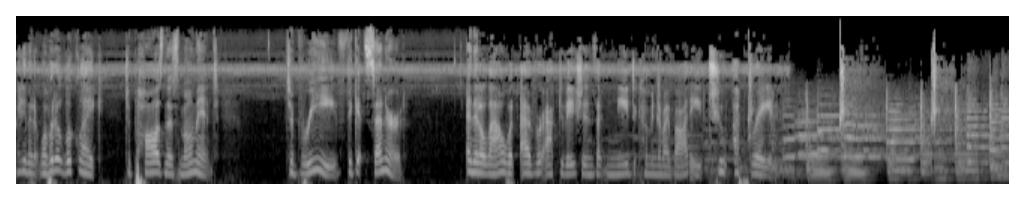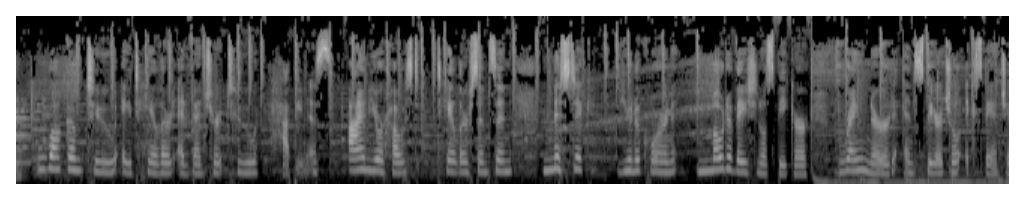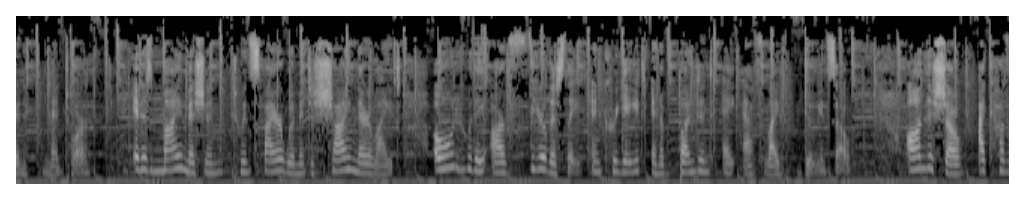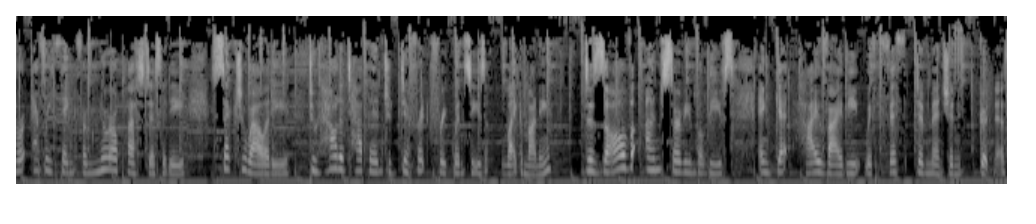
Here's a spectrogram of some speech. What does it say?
wait a minute, what would it look like to pause in this moment, to breathe, to get centered, and then allow whatever activations that need to come into my body to upgrade? Welcome to a tailored adventure to happiness. I'm your host, Taylor Simpson, mystic, unicorn, motivational speaker, brain nerd, and spiritual expansion mentor. It is my mission to inspire women to shine their light, own who they are fearlessly, and create an abundant AF life doing so. On this show, I cover everything from neuroplasticity, sexuality, to how to tap into different frequencies like money, dissolve unserving beliefs, and get high vibey with fifth dimension goodness.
